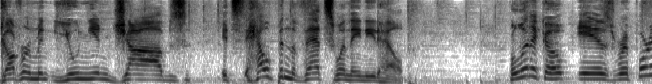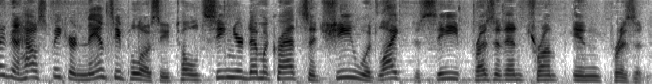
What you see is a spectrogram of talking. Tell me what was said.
government union jobs. It's helping the vets when they need help. Politico is reporting that House Speaker Nancy Pelosi told senior Democrats that she would like to see President Trump in prison.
